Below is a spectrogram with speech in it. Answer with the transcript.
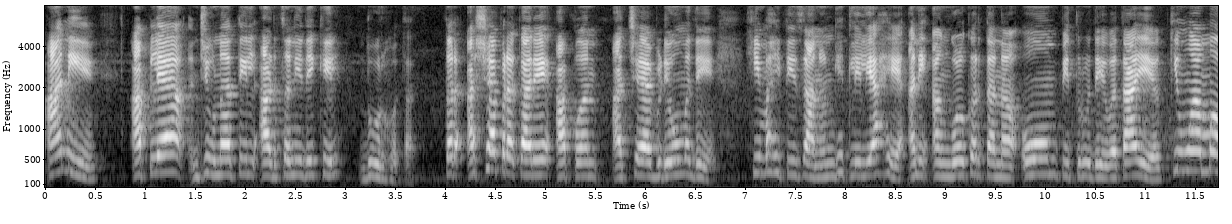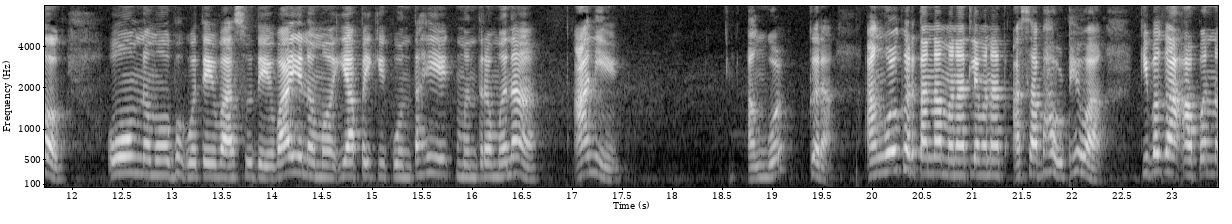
आणि आपल्या जीवनातील अडचणी देखील दूर होतात. तर अशा प्रकारे आपण आजच्या व्हिडिओमध्ये ही माहिती जाणून घेतलेली आहे आणि आंघोळ करताना ओम पितृदेवताय किंवा मग ओम नमो भगवते वासुदेवाय नम यापैकी कोणताही एक मंत्र म्हणा आणि आंघोळ करा. आंघोळ करताना मनातल्या मनात असा भाव ठेवा की बघा आपण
